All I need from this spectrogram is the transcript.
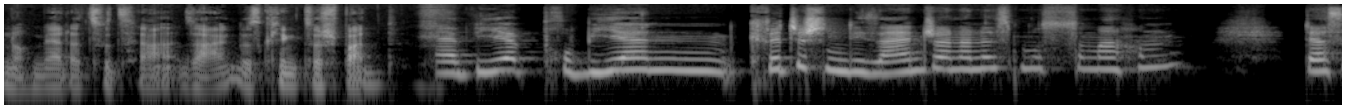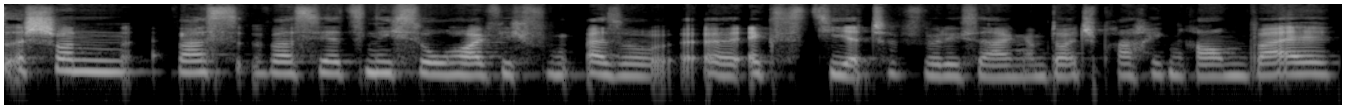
noch mehr dazu sagen? Das klingt so spannend. Äh, wir probieren kritischen Designjournalismus zu machen. Das ist schon was, was jetzt nicht so häufig also äh, existiert, würde ich sagen, im deutschsprachigen Raum, weil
